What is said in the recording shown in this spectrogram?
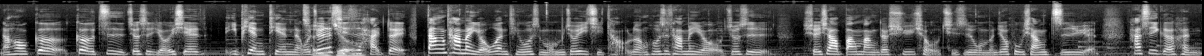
然后各各自就是有一些一片天的。我觉得其实还对，当他们有问题或什么，我们就一起讨论，或是他们有就是学校帮忙的需求，其实我们就互相支援。它是一个很。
